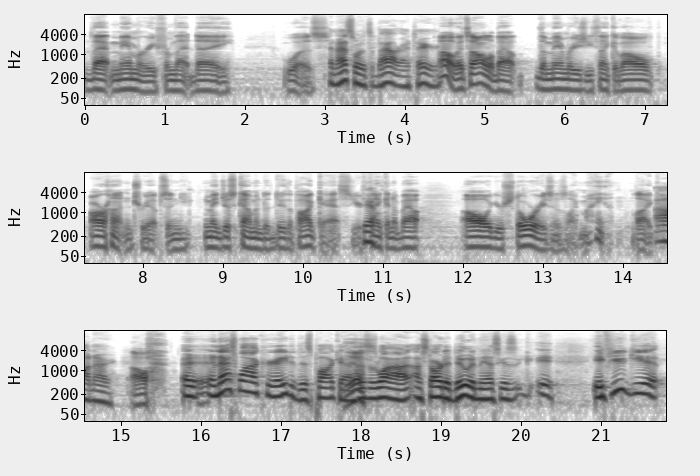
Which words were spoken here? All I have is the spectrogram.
that memory from that day was and that's what it's about right there. oh, it's all about the memories you think of all our hunting trips, and you, I mean just coming to do the podcast. You're Yeah. thinking about all your stories, and it's like man, like Oh no, all and, and that's why I created this podcast. Yeah. This is why I, I started doing this because if you get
